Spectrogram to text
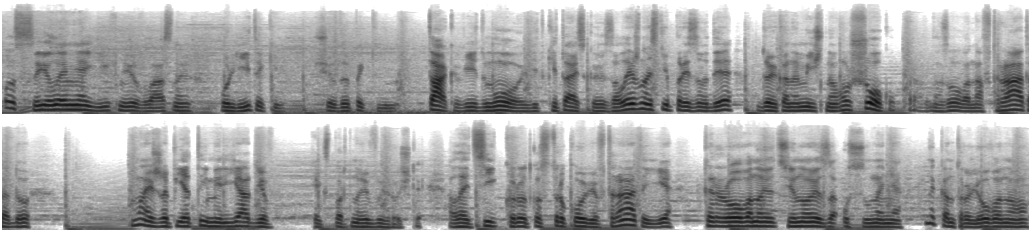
посилення їхньої власної політики щодо Пекіну. Так, відмова від китайської залежності призведе до економічного шоку. Прогнозована втрата до майже 5 мільярдів експортної виручки. Але ці короткострокові втрати є керованою ціною за усунення неконтрольованого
